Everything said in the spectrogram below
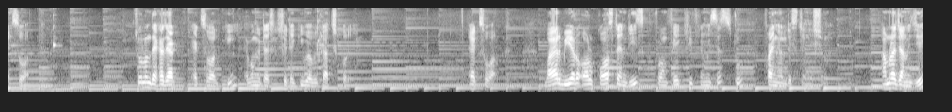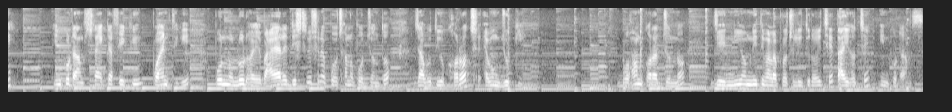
এক্স ওয়ার্ক চলুন দেখা যাক এক্স ওয়ার্ক কি এবং এটা সেটা কীভাবে কাজ করে। X work. Buyer bear all cost and risk from factory premises to final destination আমরা জানি যে ইনপুট আর্মসটা একটা ফ্যাক্টরি পয়েন্ট থেকে পণ্য লোড হয়ে বায়ারের ডেস্টিনেশনে পৌঁছানো পর্যন্ত যাবতীয় খরচ এবং ঝুঁকি বহন করার জন্য যে নিয়ম নীতিমালা প্রচলিত রয়েছে তাই হচ্ছে ইনপুট আর্মস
